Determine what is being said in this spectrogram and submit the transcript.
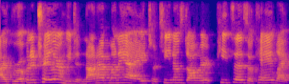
I grew up in a trailer and we did not have money. I ate Totino's dollar pizzas, okay? Like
